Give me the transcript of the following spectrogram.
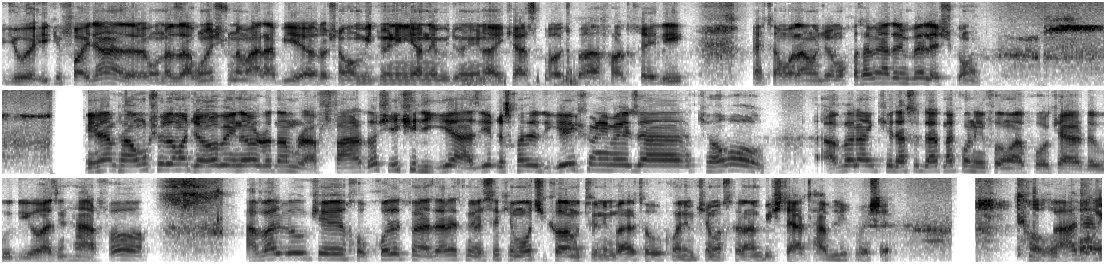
یو ای که فایده نداره اونا زبونشون هم عربیه حالا شما می‌دونین یا نمی‌دونین اینا کسب باش به هر حال خیلی احتمالا اونجا مخاطبی نداریم ولش کن. این هم تموم شد من جواب اینا رو دادم رفت. فرداش یکی دیگه از یه قسمت دیگه ایشون ایمیل که آقا اولا که دست درد نکنه این فرم پر کرده بودی و از این حرفا اول بگو که خب خودت به نظرت می‌رسه که ما چیکار می‌تونیم برای تو بکنیم که مثلا بیشتر تبلیغ بشه. آقا بعد-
